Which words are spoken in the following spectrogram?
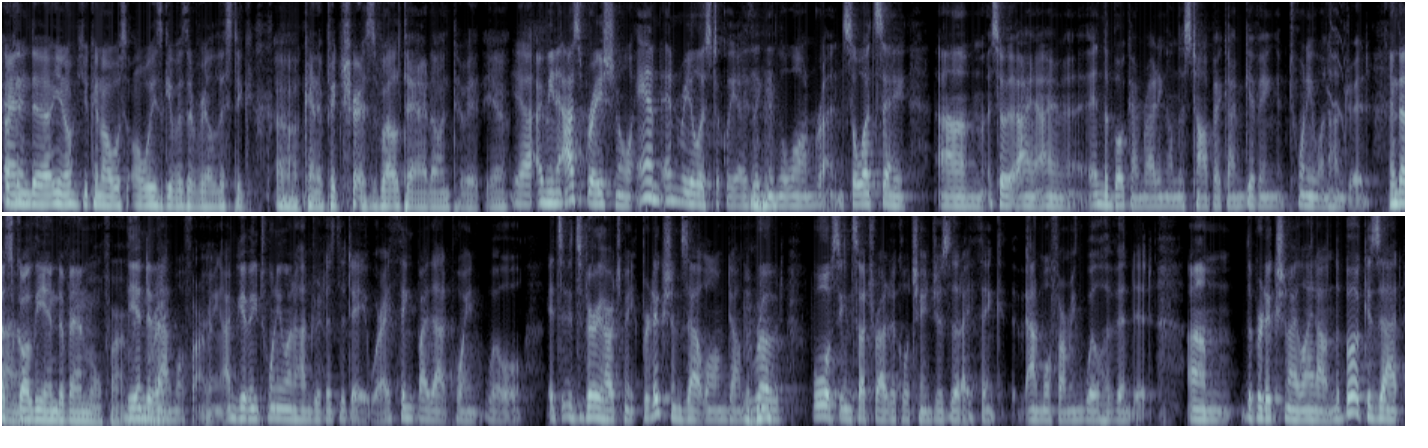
Okay. And uh, you know, you can always always give us a realistic uh, kind of picture as well to add on to it. Yeah. Yeah, I mean, aspirational and and realistically, I think mm-hmm. in the long run. So let's say, um, so I, am in the book I'm writing on this topic. I'm giving 2100, and that's um, called the end of animal farming. The end of right? animal farming. I'm giving 2100 as the date where I think by that point we'll. It's it's very hard to make predictions that long down the mm-hmm. road, but we'll have seen such radical changes that I think animal farming will have ended. Um, the prediction I line out in the book is that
